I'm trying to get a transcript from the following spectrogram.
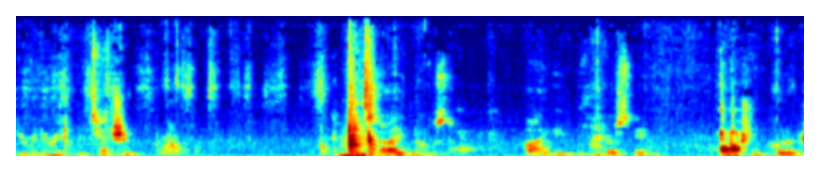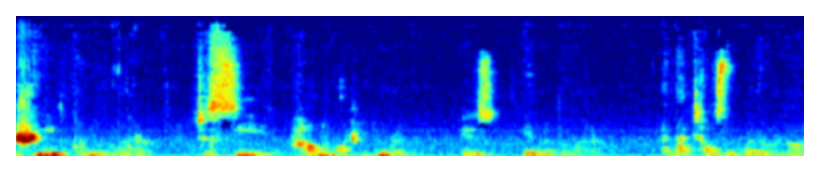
Urinary retention. And that's diagnosed by a bladder scan actually put a machine on your bladder to see how much urine is in the bladder. And that tells them whether or not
